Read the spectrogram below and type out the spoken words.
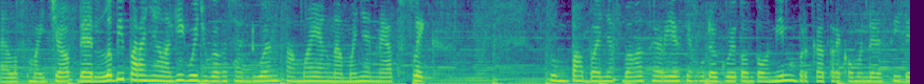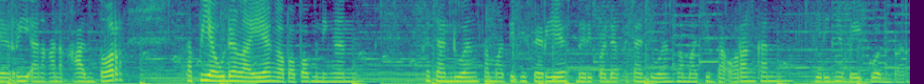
I love my job. Dan lebih parahnya lagi gue juga kecanduan sama yang namanya Netflix sumpah banyak banget series yang udah gue tontonin berkat rekomendasi dari anak-anak kantor. Tapi ya udahlah ya nggak apa-apa mendingan kecanduan sama TV series daripada kecanduan sama cinta orang kan jadinya bego ntar.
